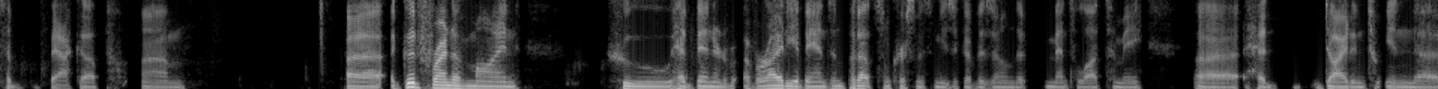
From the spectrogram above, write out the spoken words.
to back up. Um, uh, a good friend of mine who had been in a variety of bands and put out some Christmas music of his own that meant a lot to me, uh, had died in in uh,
